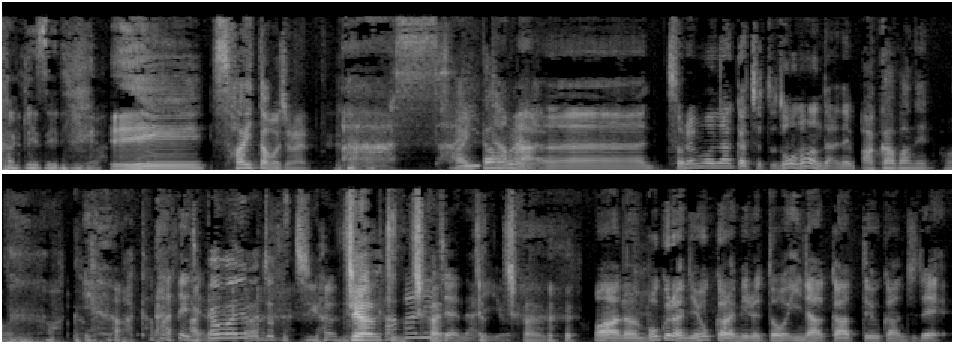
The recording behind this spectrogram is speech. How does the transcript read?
関係性的には。ええ埼玉じゃないの？ああ、埼埼玉ぐらん、それもなんかちょっとどうどうなんだろうね。赤羽。違う、いや、赤羽じゃない。赤羽はちょっと違う。ちょっ赤羽と近い。じゃないよ近い。まあ、あの、僕らニューヨークから見ると田舎っていう感じで、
